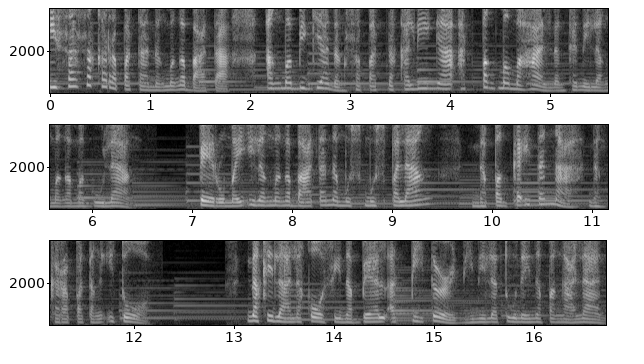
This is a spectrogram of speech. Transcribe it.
Isa sa karapatan ng mga bata ang mabigyan ng sapat na kalinga at pagmamahal ng kanilang mga magulang. Pero may ilang mga bata na musmus pa lang na pagkaitan na ng karapatang ito. Nakilala ko si Belle at Peter, di nila tunay na pangalan.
